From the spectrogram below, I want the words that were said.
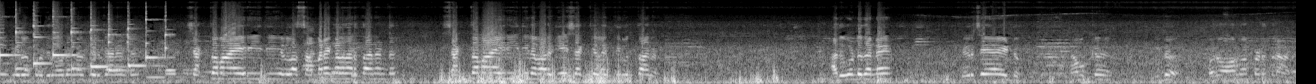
രീതിയിലുള്ള പ്രതിരോധങ്ങൾ തീർക്കാനുണ്ട് ശക്തമായ രീതിയിലുള്ള സമരങ്ങൾ നടത്താനുണ്ട്. ശക്തമായ രീതിയിൽ വർഗീയ ശക്തികളെ തിരുത്താനുണ്ട്. അതുകൊണ്ട് തന്നെ തീർച്ചയായിട്ടും നമുക്ക് ഇത് ഒരു ഓർമ്മപ്പെടുത്തലാണ്.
